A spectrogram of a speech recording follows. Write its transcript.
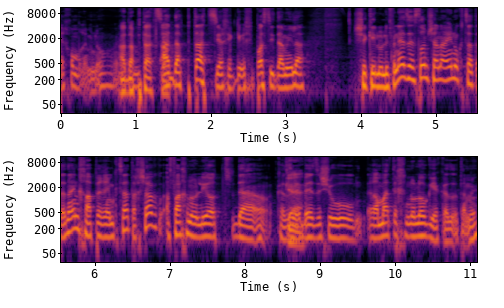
איך אומרים, נו? אדפטציה. אדפטציה, חיפשתי את המילה. שכאילו לפני איזה 20 שנה היינו קצת, עדיין חאפרים קצת, עכשיו הפכנו להיות, אתה יודע, כזה כן. באיזשהו רמת טכנולוגיה כזאת, אתה מבין?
